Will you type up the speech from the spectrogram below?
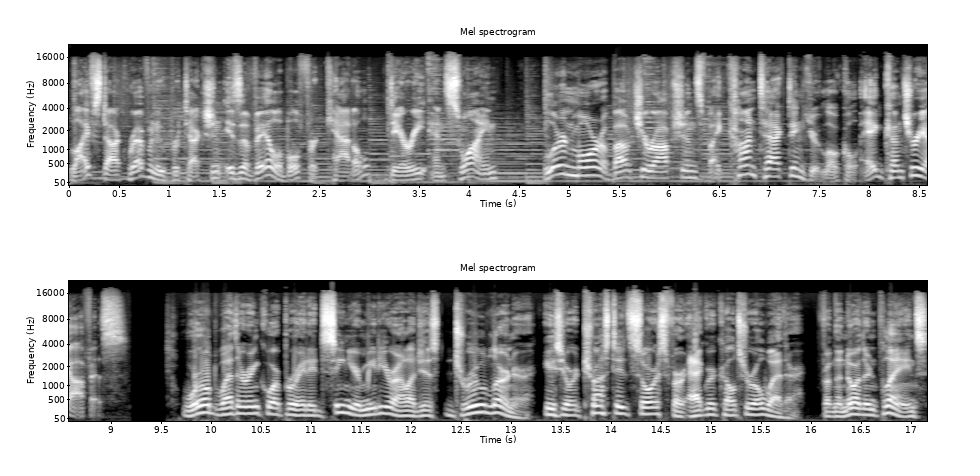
Livestock revenue protection is available for cattle, dairy, and swine Learn more about your options by contacting your local AgCountry office. World Weather Incorporated senior meteorologist Drew Lerner is your trusted source for agricultural weather. From the northern plains,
